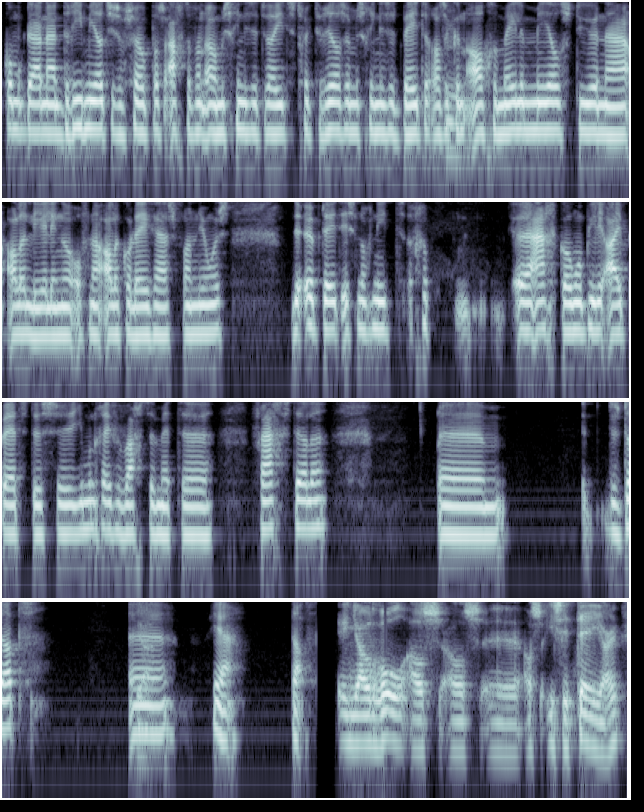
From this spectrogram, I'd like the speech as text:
kom ik daar na drie mailtjes of zo pas achter van... oh, misschien is het wel iets structureels en misschien is het beter als ik hmm. een algemene mail stuur naar alle leerlingen of naar alle collega's. Van jongens, de update is nog niet aangekomen op jullie iPad, dus je moet nog even wachten met vragen stellen. Um, dus dat, ja. ja. dat. In jouw rol als, als, als ICT'er,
